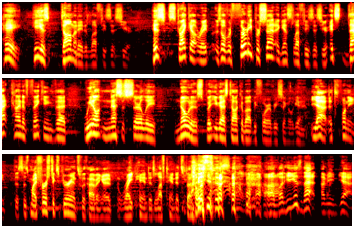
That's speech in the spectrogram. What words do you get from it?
hey, he has dominated lefties this year. His strikeout rate is over 30% against lefties this year. It's that kind of thinking that we don't necessarily notice, but you guys talk about before every single game. Yeah, it's funny. This is my first experience with having a right-handed, left-handed specialist. uh, but he is that. I mean, yeah,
